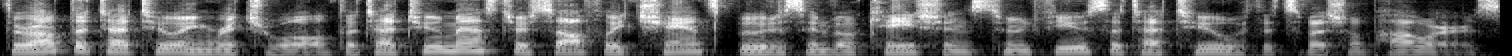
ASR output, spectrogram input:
Throughout the tattooing ritual, the tattoo master softly chants Buddhist invocations to infuse the tattoo with its special powers.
